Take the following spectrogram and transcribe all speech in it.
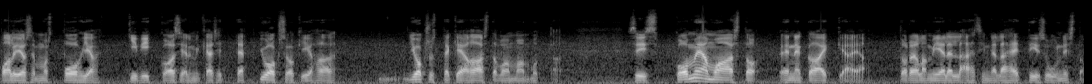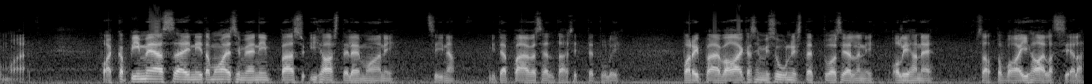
paljon semmoista pohjakivikkoa siellä, mikä sitten juoksuakin ha- juoksusta tekee haastavamman, mutta siis komea maasto ennen kaikkea ja todella mielellään sinne lähdettiin suunnistamaan. Et vaikka pimeässä ei niitä maisemia niin päässyt ihastelemaan, niin siinä mitä päiväseltään sitten tuli pari päivää aikaisemmin suunnistettua siellä, niin olihan ne saattoi vaan ihailla siellä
